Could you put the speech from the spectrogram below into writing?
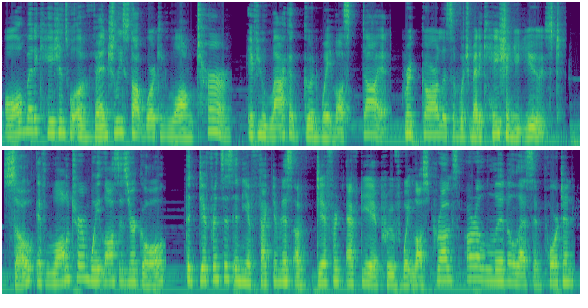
all medications will eventually stop working long term if you lack a good weight loss diet, regardless of which medication you used. So, if long term weight loss is your goal, the differences in the effectiveness of different FDA approved weight loss drugs are a little less important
